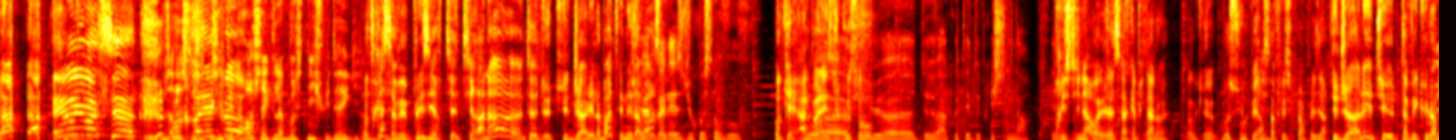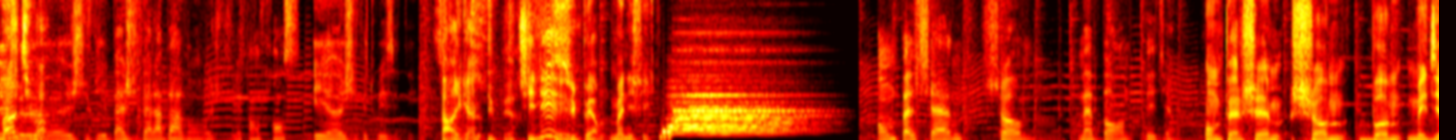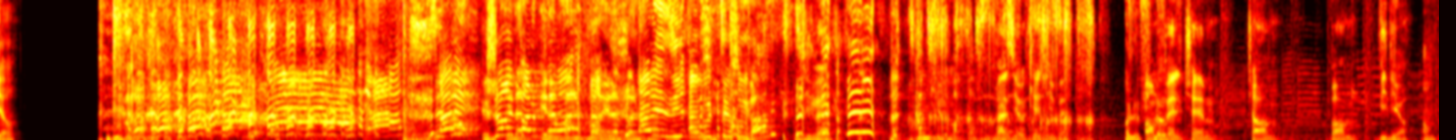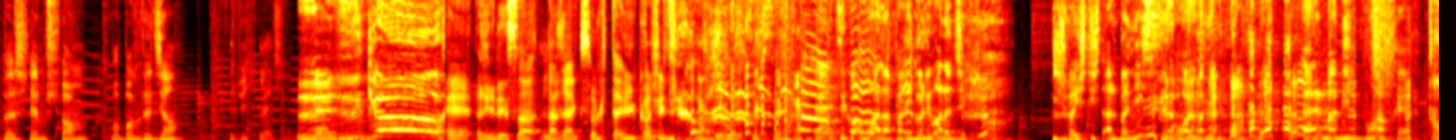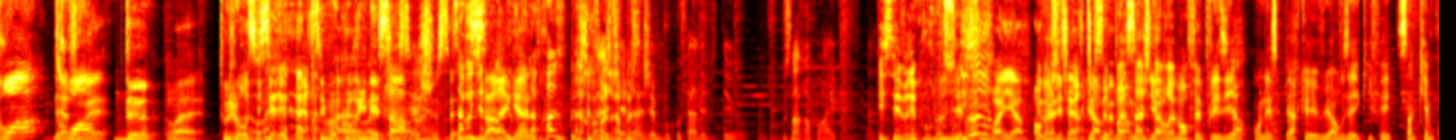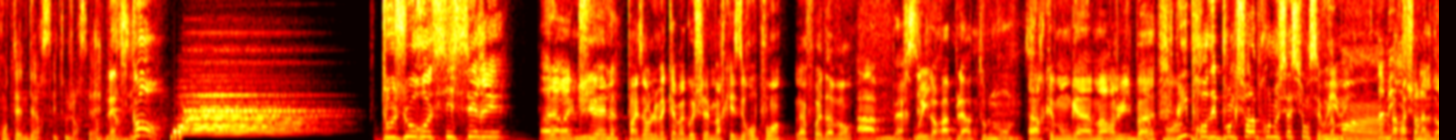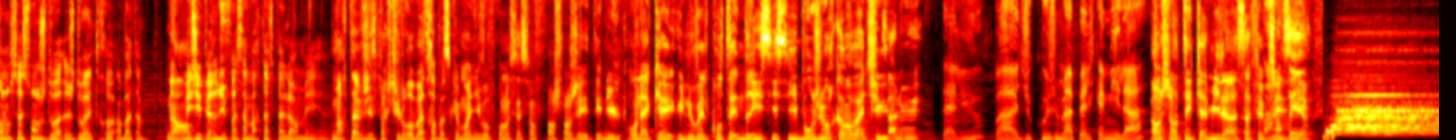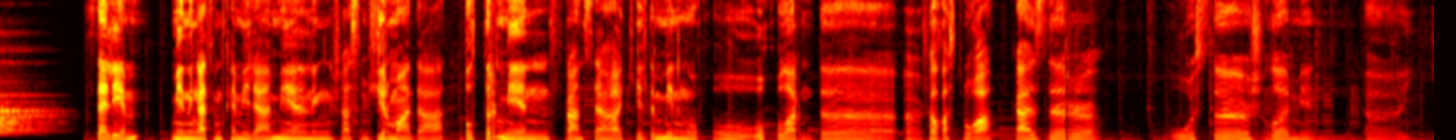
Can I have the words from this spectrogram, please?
Eh oui, monsieur Vous croyez J'étais quoi proche avec la Bosnie, je suis deg. En tout cas, ça fait plaisir. Ti- Tirana, euh, t'es tu es déjà allé là-bas T'es né là-bas albanaise du Kosovo. Ok, albanaise Ouais, du Kosovo. Je suis euh, de, à côté de Pristina. Pristina, ouais, là, c'est la capitale, ouais. Ok, bah super, ça fait super plaisir. Tu es déjà allé Tu as vécu là-bas, je- tu vois j'y vais, bah, là-bas avant, je vivais pas en France et euh, j'y vais tous les étés. Ça régale. Super. Chili. Superbe, magnifique. On pëlqen shumë me bon video. On perchem, chom, bom, média. Allez, j'aurais Il pas le il a pas le point, il a pas le point. Allez-y, à vous de Tu tour. vas J'y vais, attends. Comme tu veux, Martin. Vas-y, ok, j'y vais. Oh, le flop. Ampelchem, Cham, Bom, vidéo. Ampelchem, Cham, Bobon Vedia. C'est lui qui l'a dit. Let's go Eh, Rinessa, la réaction que t'as eue quand j'ai dit. Eh, tu sais quoi, moi, elle a pas rigolé, moi, elle a dit. Oh, Je vais nicht Albanis, c'est bon, elle m'a mis le point, frère. Elle m'a mis le point, frère. 3, Bien 3, joué. 2. Ouais. Toujours Ouais, aussi ouais. serré. Merci beaucoup, Ouais, Rinessa. je sais, je sais. Ça veut dire Ça quoi, du coup, régale. la phrase À chaque fois, je rappelle. j'aime beaucoup faire des vidéos. Du coup, c'est un rapport avec. Et c'est vrai pour Bah, tout le monde c'est. Incroyable. Eh ben, J'espère que ce passage t'a vraiment fait plaisir. On espère que vous avez kiffé. Cinquième contender, c'est toujours serré. Let's Merci. go Toujours aussi serré à l'heure actuelle. Par exemple, le mec à ma gauche, il a marqué 0 points la fois d'avant. Ah, merci de le rappeler à tout le monde. Alors que mon gars Amar, lui, bah, lui, il prend des points que sur la prononciation. C'est vraiment un. Non, mais sur la prononciation, je dois, je dois être imbattable. Non. Mais j'ai perdu face à Martaf tout à l'heure, mais. Euh, Martaf, j'espère que tu le rebattras parce que moi, niveau prononciation, franchement, j'ai été nul. On accueille une nouvelle contendrice ici. Bonjour, comment vas-tu? Salut. Salut. Bah, du coup, je m'appelle Camila. Enchantée, Camila, ça fait plaisir. Salim. Менің атым Камила, менің жасым 20-да. Былтыр мен Францияға келдім, менің оқу, оқуларымды ә, жалғастыруға. Қазір осы жылы мен ә,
